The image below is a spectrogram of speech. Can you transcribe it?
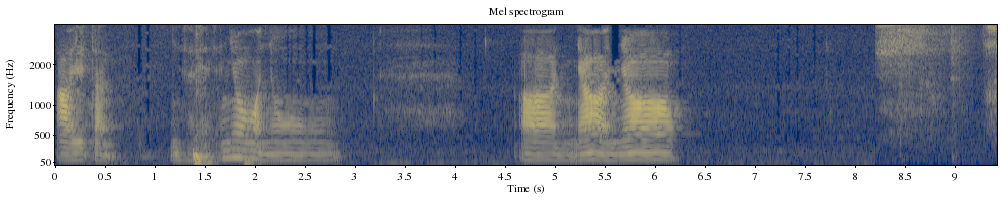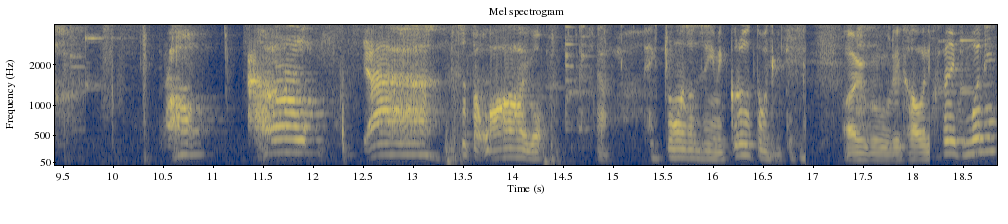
아 일단 인사해야지 안녕 안녕 아 안녕 안녕 아우, 아우, 야, 미쳤다. 와, 이거. 야, 백종원 선생님이 끌어줬다고 느꼈다. 아이고 우리 가온이 박사님 굿모닝.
